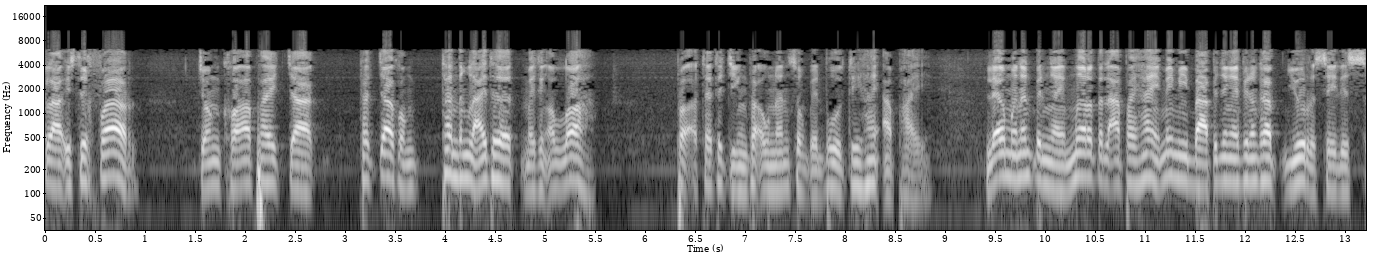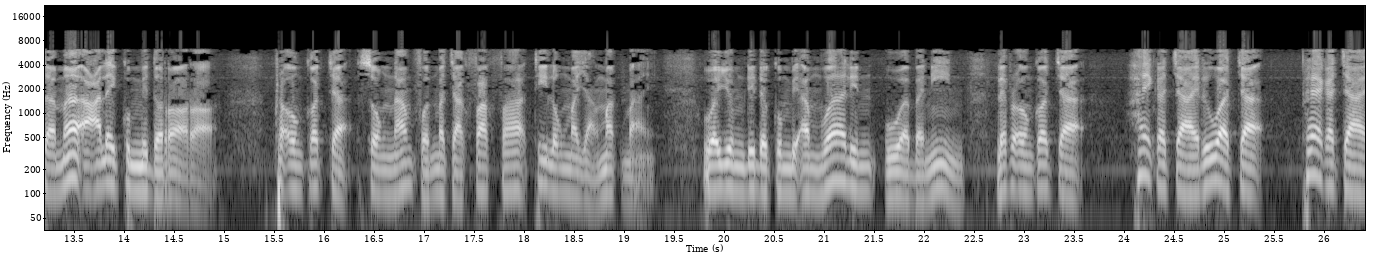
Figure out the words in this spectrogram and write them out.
กล่าวอิสติกฟารจงขออภัยจากพระเจ้าของท่านทั้งหลายเถิดหมายถึงอัลลอฮ์เพราะแท้จริงพระองค์นั้นทรงเป็นผู้ที่ให้อภัย แล้วเมื่อนั้นเป็นไง เมื่อเราตละอภัยให้ไม่มีบาปเป็นยังไงพี่น้องครับยุรซิลิสซามาอะลัยกุมมิดรอรอ พระองค์ก็จะส่งน้ำฝนมาจากฟากฟ้าที่ลงมาอย่างมากมายวายุมดิดกุมบิอัมวาลินอัวบานีนและพระองค์ก็จะให้กระจายหรือว่าจะแพร่กระจาย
